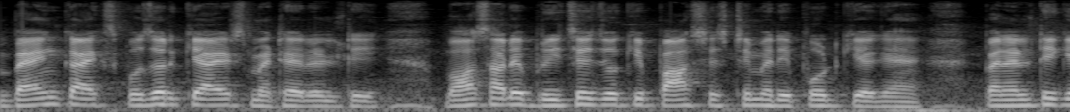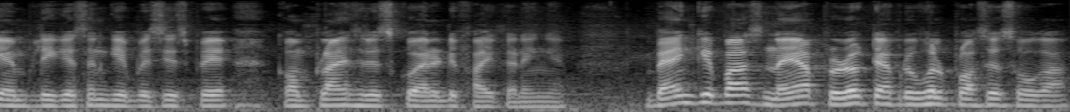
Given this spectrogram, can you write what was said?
bank का एक्सपोजर क्या है इट्स मेटेरियलिटी बहुत सारे ब्रीचेज जो कि पास्ट हिस्ट्री में रिपोर्ट किए गए हैं। पेनल्टी के इम्प्लीकेशन के बेसिस पे कंप्लाइंस रिस्क को आइडेंटिफाई करेंगे। बैंक के पास नया प्रोडक्ट अप्रूवल प्रोसेस होगा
